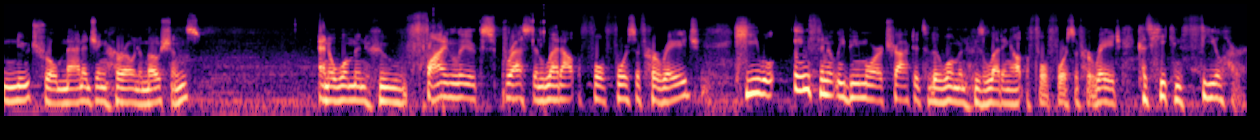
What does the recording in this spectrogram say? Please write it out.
neutral, managing her own emotions, and a woman who finally expressed and let out the full force of her rage, he will infinitely be more attracted to the woman who's letting out the full force of her rage because he can feel her.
